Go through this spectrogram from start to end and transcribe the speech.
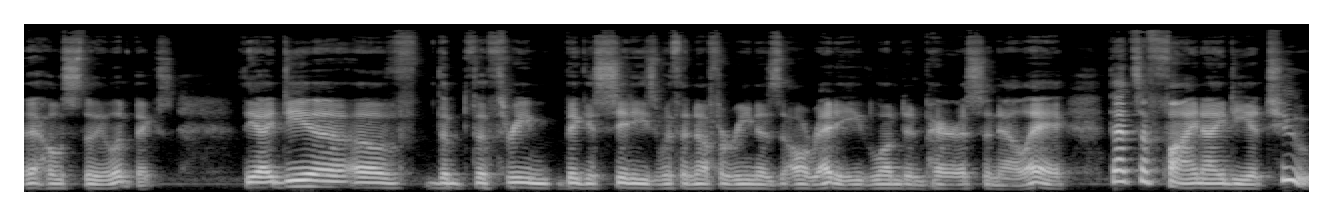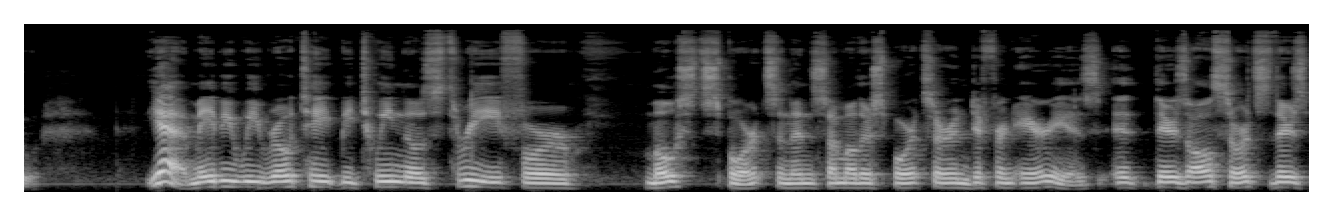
that hosts the Olympics. The idea of the the three biggest cities with enough arenas already, London, Paris, and LA, that's a fine idea too. Yeah, maybe we rotate between those three for most sports, and then some other sports are in different areas. It, there's all sorts. There's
